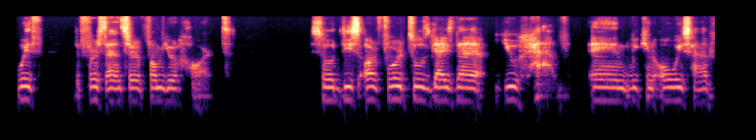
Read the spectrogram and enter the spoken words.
with the first answer from your heart. So these are four tools, guys, that you have and we can always have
